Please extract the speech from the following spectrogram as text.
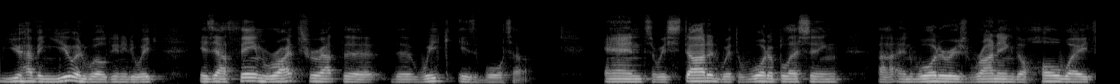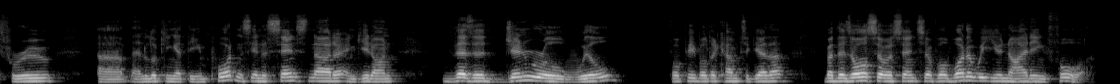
you having you in World Unity Week is our theme right throughout the, the week is water. And so we started with water blessing, uh, and water is running the whole way through um, and looking at the importance, in a sense, Nada and Gidon. There's a general will for people to come together, but there's also a sense of, well, what are we uniting for?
